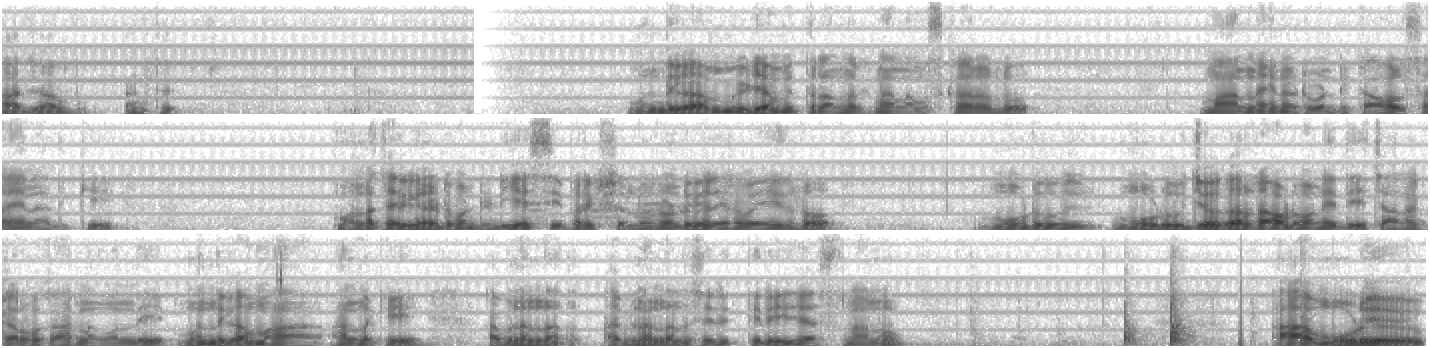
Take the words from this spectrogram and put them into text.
నా జాబ్ అంతే. ముందుగా మీడియా మిత్రులందరికీ నా నమస్కారాలు. మా అన్న అయినటువంటి కావాల సాయినాథ్కి మొన్న జరిగినటువంటి డిఎస్సి పరీక్షల్లో రెండు వేల ఇరవై ఐదులో మూడు మూడు ఉద్యోగాలు రావడం అనేది చాలా గర్వకారణంగా ఉంది. ముందుగా మా అన్నకి అభినందన అభినందనలు తెలి- తెలియజేస్తున్నాను. ఆ మూడు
